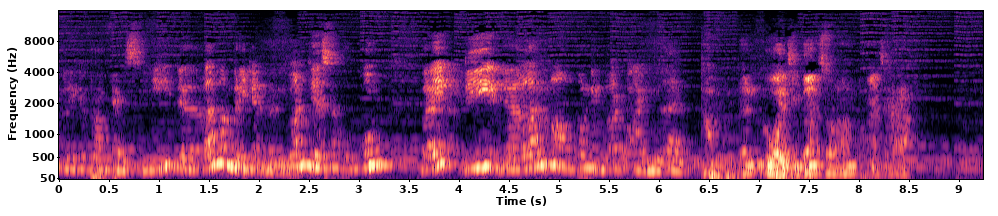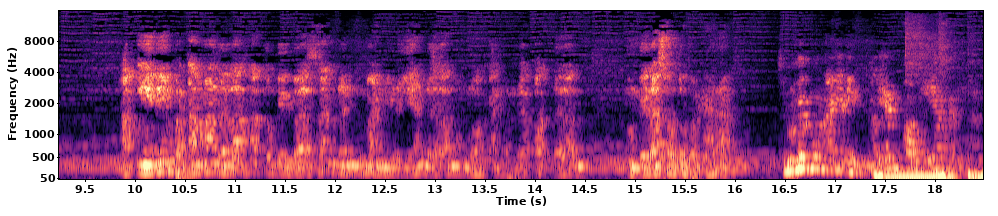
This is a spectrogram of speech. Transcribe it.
memiliki profesi dalam memberikan bantuan jasa hukum di dalam maupun di luar pengadilan hak dan kewajiban seorang pengacara. Haknya ini yang pertama adalah hak kebebasan dan kemandirian dalam mengeluarkan pendapat dalam membela suatu perkara. Sebelumnya mau nanya nih, kalian familiar nggak dengan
